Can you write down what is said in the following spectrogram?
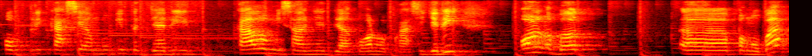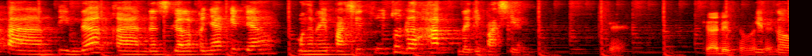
komplikasi yang mungkin terjadi kalau misalnya dilakukan operasi? Jadi all about uh, pengobatan, tindakan dan segala penyakit yang mengenai pasien itu itu adalah hak dari pasien. Oke. Jadi itu gitu.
